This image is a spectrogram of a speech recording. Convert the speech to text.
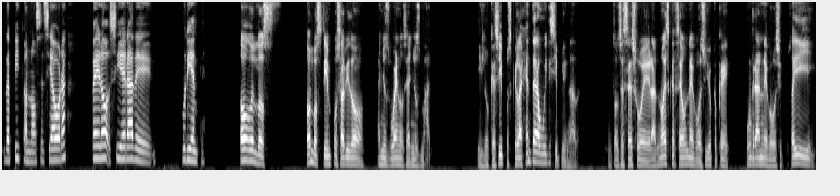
repito, no sé si ahora, pero sí era de pudiente. todos los, todos los tiempos ha habido años buenos y años malos. Y lo que sí, pues que la gente era muy disciplinada. Entonces eso era, no es que sea un negocio, yo creo que un gran negocio. Pues ahí,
